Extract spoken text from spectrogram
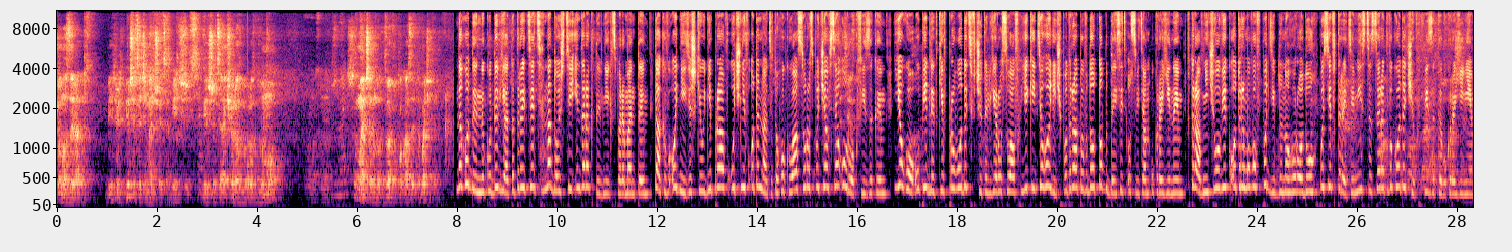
Що у нас зарядність? Більшується, більшується чи меншується? Більшість. Більшується. А якщо роз- роздвимо, менше зверху показуєте, бачите? На годиннику 9.30 на дошці інтерактивні експерименти. Так, в одній зі шкіл Дніпра в учнів 11 класу розпочався урок фізики. Його у підлітків проводить вчитель Ярослав, який цьогоріч потрапив до топ-10 освітян України. В травні чоловік отримував подібну нагороду. Посів третє місце серед викладачів фізики в Україні.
